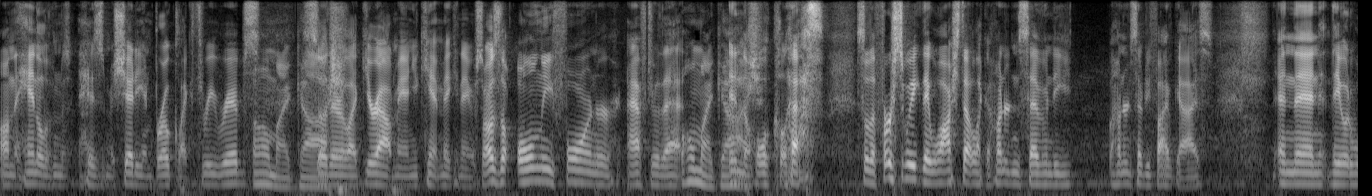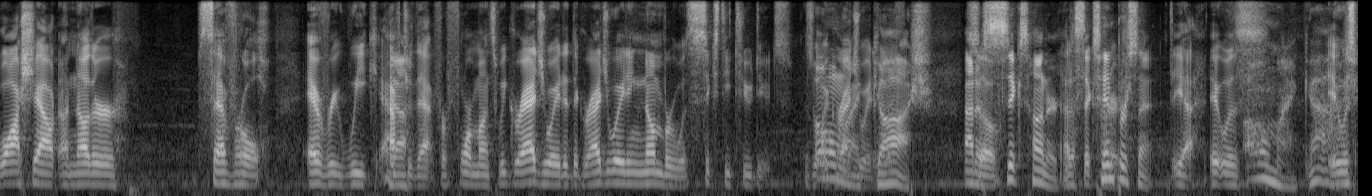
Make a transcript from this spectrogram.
on the handle of his machete and broke like three ribs. Oh my god! So they're like, "You're out, man. You can't make it anywhere." So I was the only foreigner after that. Oh my god! In the whole class. So the first week they washed out like 170, 175 guys, and then they would wash out another several every week after Yeah. that for four months. We graduated. The graduating number was 62 dudes. Is what Oh we my graduated. with. gosh. Out of 600. Out of 600. 10%. Yeah, it was. Oh my gosh. It was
